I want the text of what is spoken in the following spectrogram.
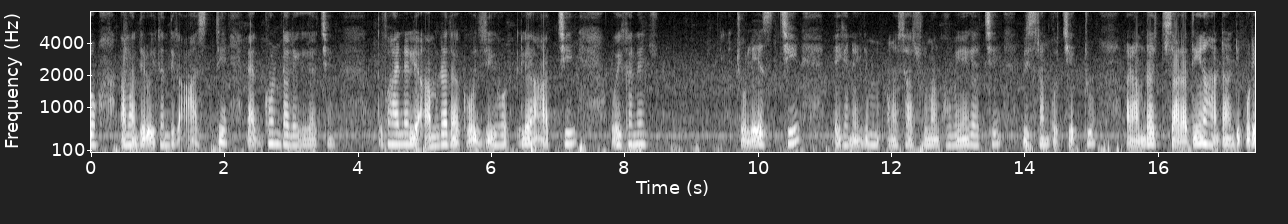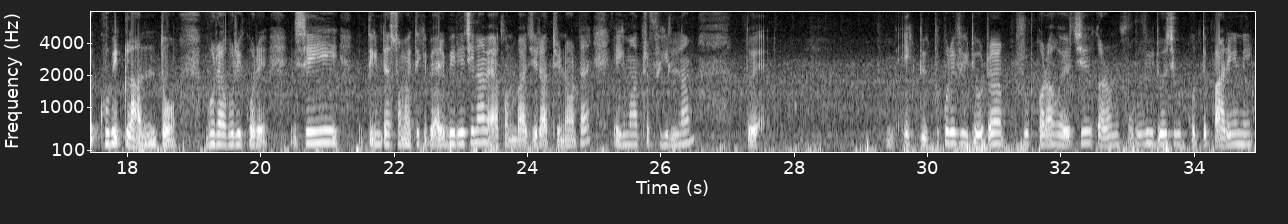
আমাদের ওইখান থেকে আসতে এক ঘণ্টা লেগে গেছে। তো ফাইনালি আমরা দেখো যে হোটেলে আছি, ওইখানে চলে এসেছি। এখানে আমার শাশুড়ি মা ঘুমিয়ে গেছে, বিশ্রাম করছে একটু। আর আমরা সারাদিন হাঁটাহাঁটি করে খুবই ক্লান্ত, ঘোরাঘুরি করে। সেই তিনটার সময় থেকে বেরিয়েছিলাম। এখন বাজে রাত্রি নটায়, এইমাত্র ফিরলাম। তো একটু একটু করে ভিডিওটা শ্যুট করা হয়েছে, কারণ পুরো ভিডিও শ্যুট করতে পারিনি।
